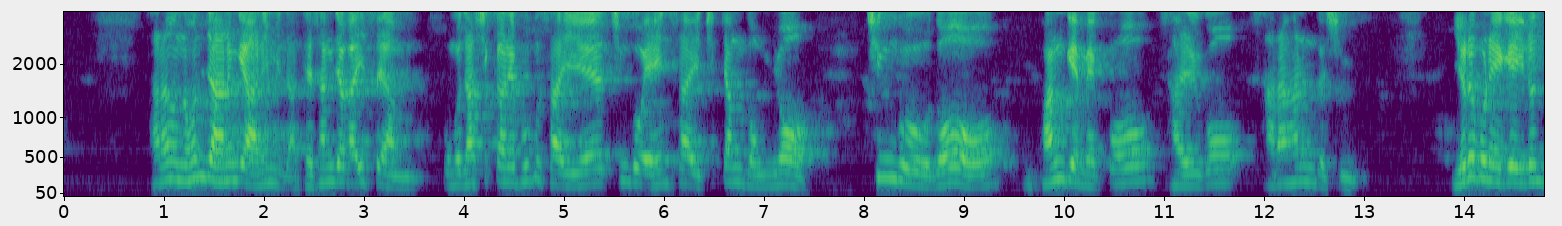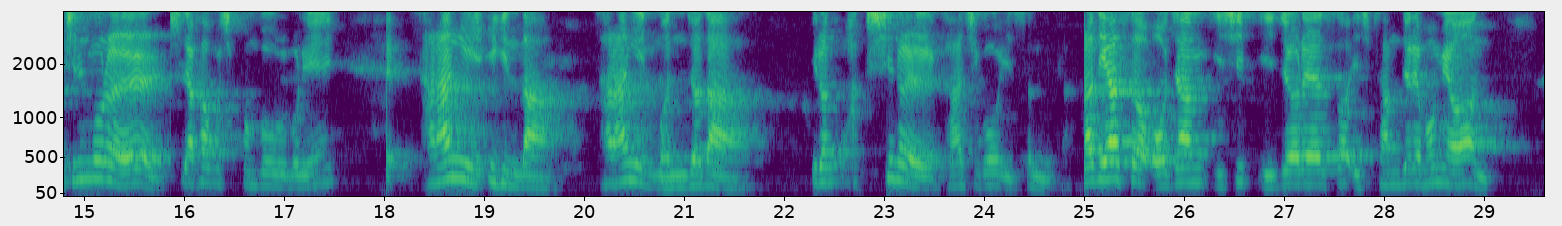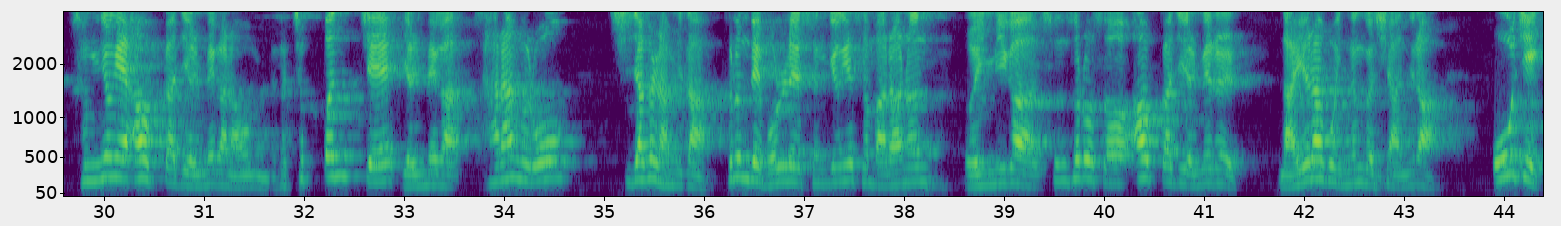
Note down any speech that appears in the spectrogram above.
사랑은 혼자 하는 게 아닙니다. 대상자가 있어야 합니다. 부모 자식 간의 부부 사이에 친구 애인 사이 직장 동료 친구도 관계 맺고 살고 사랑하는 것입니다. 여러분에게 이런 질문을 시작하고 싶은 부분이 사랑이 이긴다. 사랑이 먼저다. 이런 확신을 가지고 있습니다. 라디아서 5장 22절에서 23절에 보면 성령의 아홉 가지 열매가 나옵니다. 그 첫 번째 열매가 사랑으로 시작을 합니다. 그런데 본래 성경에서 말하는 의미가 순서로서 아홉 가지 열매를 나열하고 있는 것이 아니라 오직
